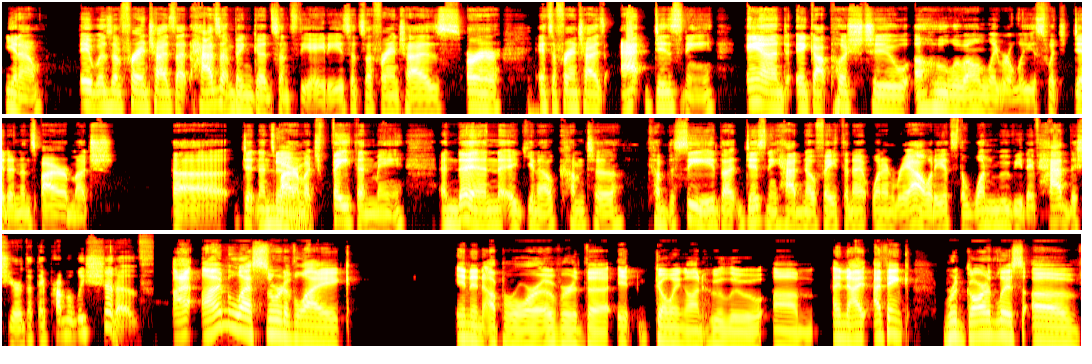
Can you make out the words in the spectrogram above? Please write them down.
you know, it was a franchise that hasn't been good since the 80s. It's a franchise, or it's a franchise at Disney, and it got pushed to a Hulu only release, which didn't inspire much. Uh, didn't inspire No. much faith in me. And then, it, you know, come to come to see that Disney had no faith in it. When in reality, it's the one movie they've had this year that they probably should have. I I'm less sort of like in an uproar over the it going on Hulu. Um, and I I think regardless of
